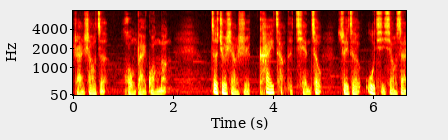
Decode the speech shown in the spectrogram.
燃烧着红白光芒。这就像是开场的前奏，随着雾气消散，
